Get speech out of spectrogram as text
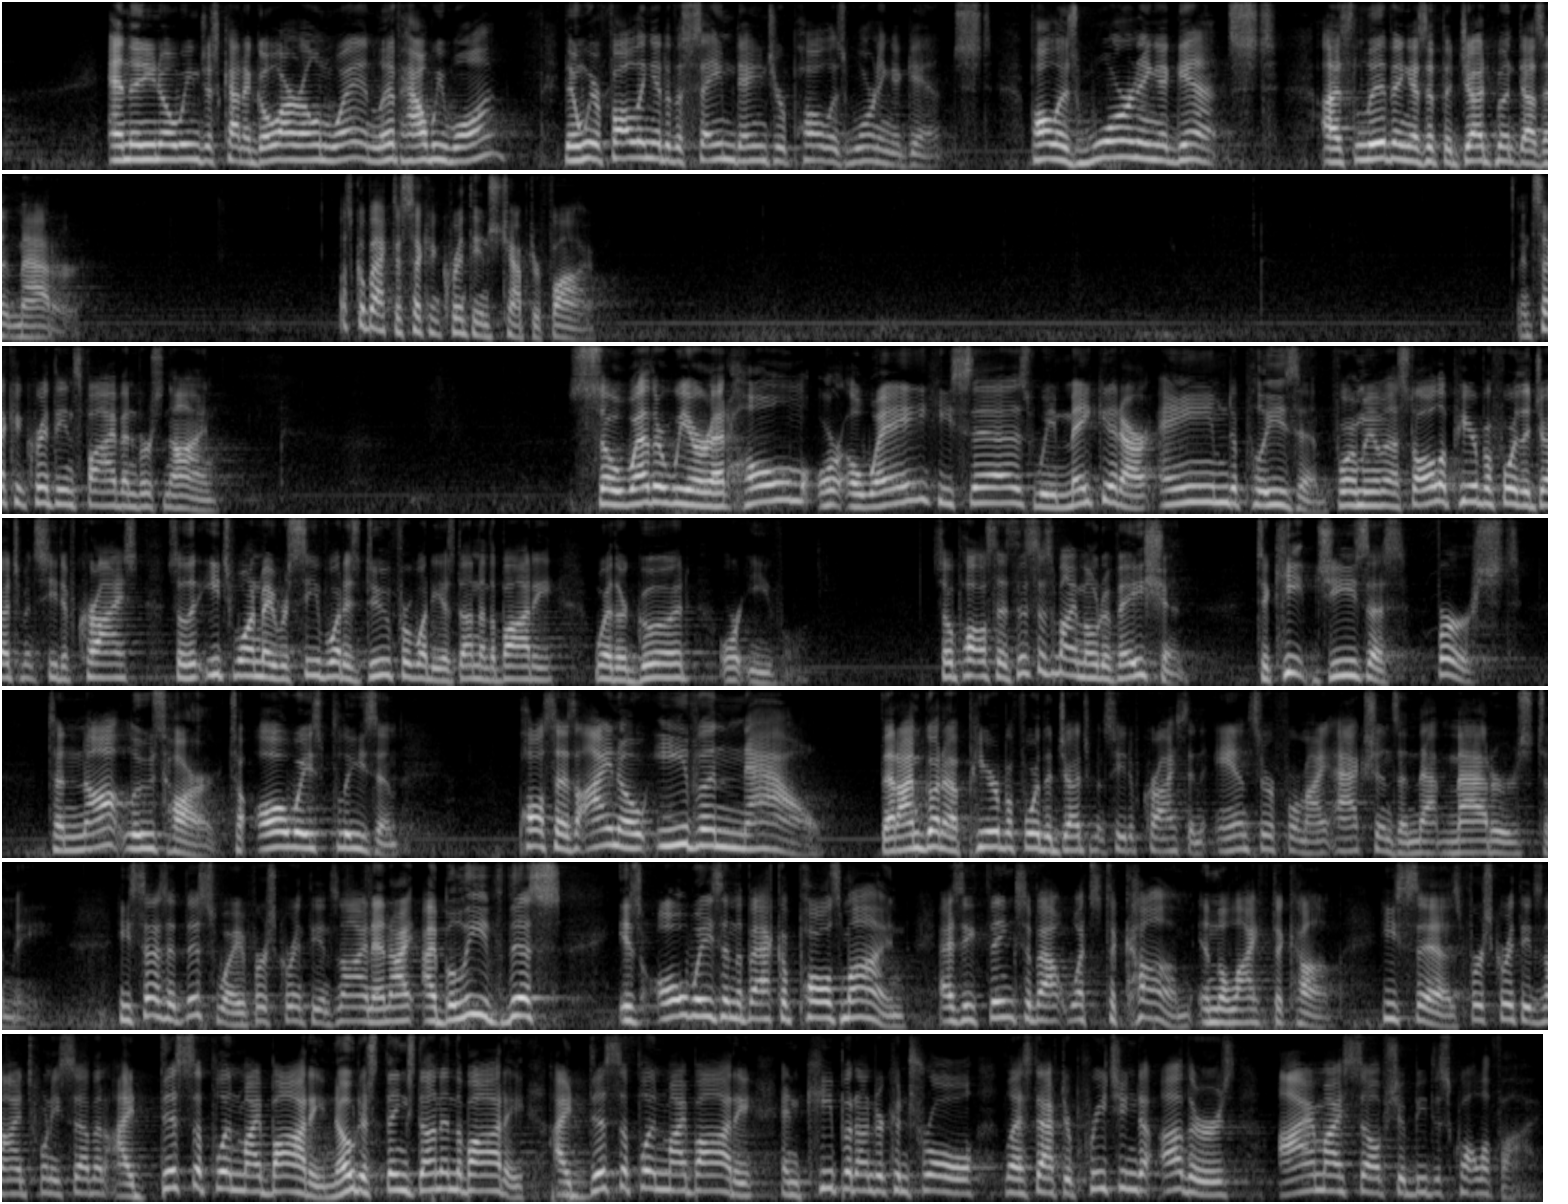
and then, you know, we can just kind of go our own way and live how we want, then we're falling into the same danger Paul is warning against. Paul is warning against us living as if the judgment doesn't matter. Let's go back to 2 Corinthians chapter 5. In 2 Corinthians 5 and verse 9, so, whether we are at home or away, he says, we make it our aim to please him. For we must all appear before the judgment seat of Christ, so that each one may receive what is due for what he has done in the body, whether good or evil. So, Paul says, This is my motivation to keep Jesus first, to not lose heart, to always please him. Paul says, I know even now that I'm going to appear before the judgment seat of Christ and answer for my actions, and that matters to me. He says it this way, 1 Corinthians 9, and I, I believe this is always in the back of Paul's mind as he thinks about what's to come in the life to come. He says, 1 Corinthians 9 27, I discipline my body. Notice things done in the body. I discipline my body and keep it under control, lest after preaching to others, I myself should be disqualified.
